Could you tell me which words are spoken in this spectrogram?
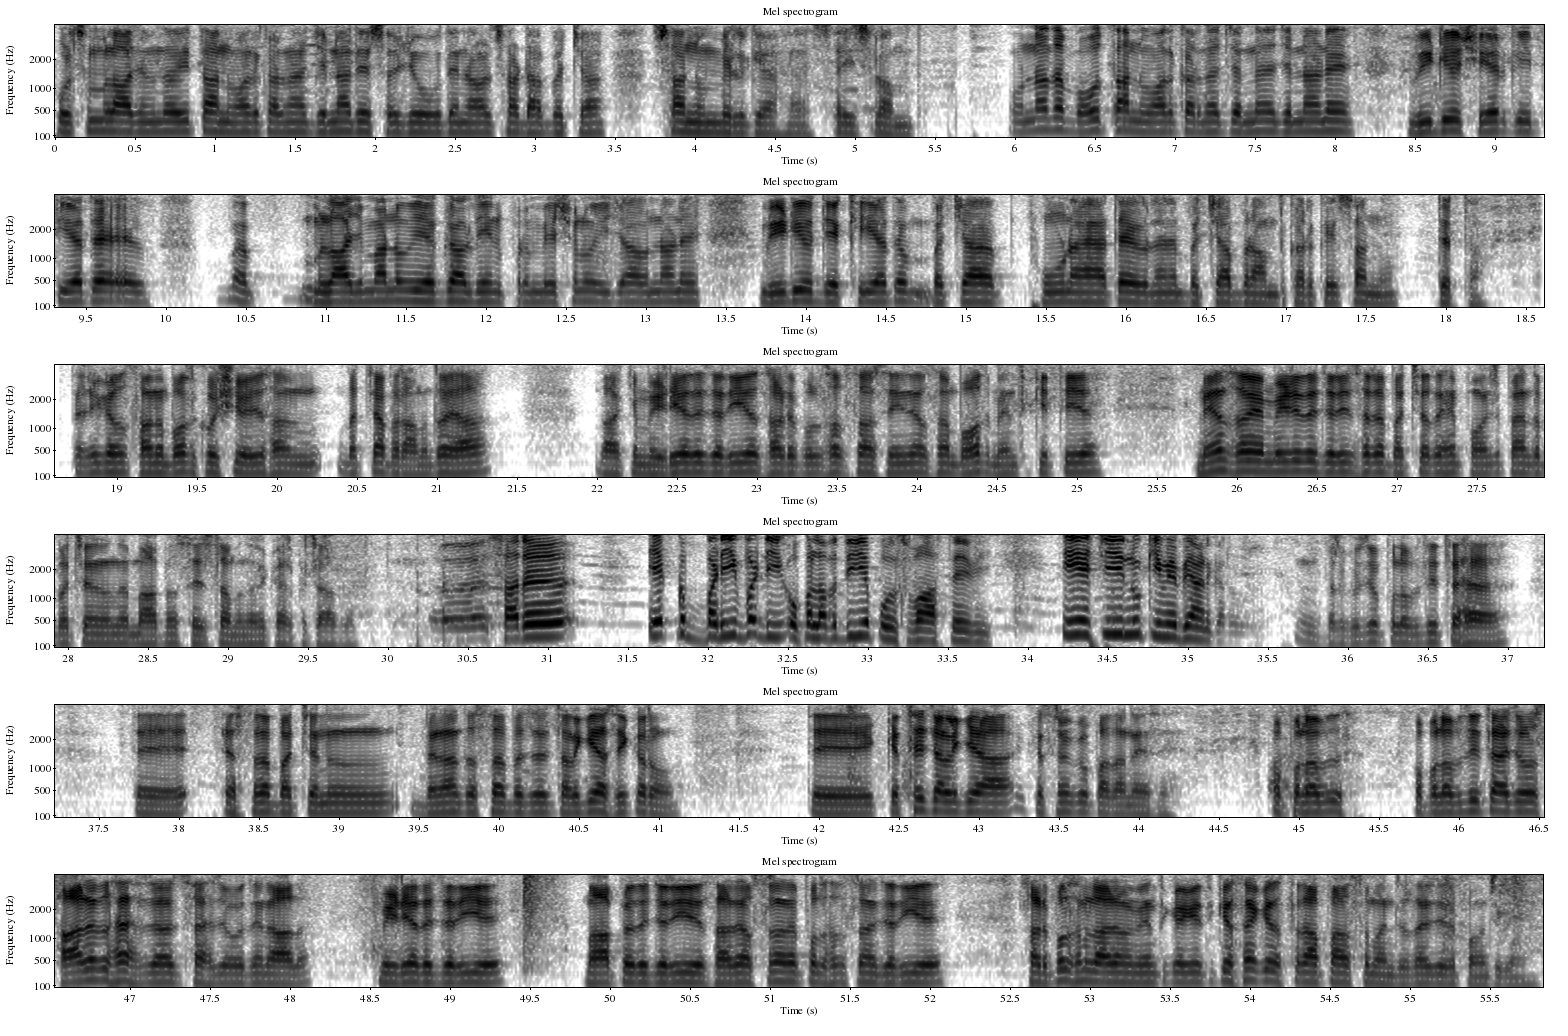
ਪੁਲਿਸ ਮੁਲਾਜ਼ਮ ਦਾ ਵੀ ਧੰਨਵਾਦ ਕਰਦਾ, ਜਿਨ੍ਹਾਂ ਦੇ ਸਹਿਯੋਗ ਦੇ ਨਾਲ ਸਾਡਾ ਬੱਚਾ ਸਾਨੂੰ ਮਿਲ ਗਿਆ ਹੈ, ਸਹੀ ਸਲਾਮਤ। ਉਹਨਾਂ ਦਾ ਬਹੁਤ ਧੰਨਵਾਦ ਕਰਨਾ ਚਾਹੁੰਦਾ ਹਾਂ ਜਿਨ੍ਹਾਂ ਨੇ ਵੀਡੀਓ ਸ਼ੇਅਰ ਕੀਤੀ ਹੈ ਤੇ ਮੁਲਾਜ਼ਮਾਂ ਨੂੰ ਵੀ ਇਹ ਗੱਲ ਦੀ ਇਨਫੋਰਮੇਸ਼ਨ ਹੋਈ ਜਾਂ ਉਹਨਾਂ ਨੇ ਵੀਡੀਓ ਦੇਖੀ ਹੈ ਤੇ ਬੱਚਾ ਫੋਨ ਆਇਆ ਤੇ ਉਹਨਾਂ ਨੇ ਬੱਚਾ ਬਰਾਮਦ ਕਰਕੇ ਸਾਨੂੰ ਦਿੱਤਾ। ਪਹਿਲੀ ਗੱਲ ਸਾਨੂੰ ਬਹੁਤ ਖੁਸ਼ੀ ਹੋਈ, ਸਾਨੂੰ ਬੱਚਾ ਬਰਾਮਦ ਹੋਇਆ। ਬਾਕੀ ਮੀਡੀਆ ਦੇ ਜ਼ਰੀਏ ਸਾਡੇ ਪੁਲਿਸ ਅਫਸਰ, ਸੀਨੀਅਰ ਨਾਲ ਬਹੁਤ ਮਿਹਨਤ ਕੀਤੀ ਹੈ। ਮਿਹਨਤ ਸਾਰੇ ਮੀਡੀਆ ਦੇ ਜ਼ਰੀਏ ਸਾਡੇ ਬੱਚੇ ਤੱਕ ਪਹੁੰਚ ਪਾਉਣ ਤੇ ਬੱਚੇ ਨੂੰ ਉਹਦੇ ਮਾਪਿਆਂ ਸਹੀ ਸਲਾਮਤ ਨਾਲ ਘਰ ਪਹੁੰਚਾ ਦਿੱਤਾ। ਅਹ ਸਰ ਇੱਕ ਬੜੀ ਵੱਡੀ ਉਪਲਬਧੀ ਹੈ ਪੁਲਿਸ ਵਾਸਤੇ ਵੀ। ਇਸ ਚੀਜ਼ ਨੂੰ ਕਿਵੇਂ ਬਿਆਨ ਕਰੋਗੇ? ਬਿਲਕੁਲ ਜੋ ਉਪਲਬਧੀ ਤਾਂ ਹੈ। ਤੇ ਇਸ ਤਰ੍ਹਾਂ ਬੱਚੇ ਨੂੰ ਬਿਨਾਂ ਦੱਸਿਆ ਬੱਚਾ ਚਲ ਗਿਆ ਸੀ ਘਰੋਂ। ਤੇ ਕਿੱਥੇ ਚਲ ਗਿਆ ਕਿਸੇ ਨੂੰ ਕੋਈ ਪਤਾ ਨਹੀਂ ਸੀ। ਉਪਲਬਧ ਉਪਲਬਧੀ ਤਾਂ ਜੋ ਸਾਰਿਆਂ ਦੇ ਸਹਿਯੋਗ- ਸਹਿਯੋਗ ਦੇ ਨਾਲ ਮੀਡੀਆ ਦੇ ਜ਼ਰੀਏ ਮਾਪਿਓ ਦੇ ਜ਼ਰੀਏ ਸਾਰੇ ਅਫਸਰਾਂ ਦੇ ਪੁਲਿਸ ਅਫਸਰਾਂ ਦੇ ਜ਼ਰੀਏ ਸਾਡੇ ਪੁਲਿਸ ਮੁਲਾਜ਼ਮ ਮਿਹਨਤ ਕਰਕੇ ਕਿਸ ਨਾ ਕਿਸ ਤਰ੍ਹਾਂ ਆਪਾਂ ਉਸ ਮੰਜ਼ਿਲ ਤੱਕ ਜਿਹੜੇ ਪਹੁੰਚ ਗਏ। ਹਾਂ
